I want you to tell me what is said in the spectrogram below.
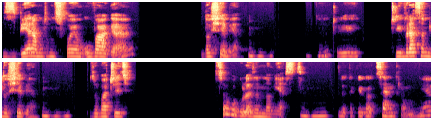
zbieram tą swoją uwagę do siebie. Mhm. nie? Czyli, czyli wracam do siebie, Mhm. zobaczyć, co w ogóle ze mną jest. Mhm. Do takiego centrum, nie?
